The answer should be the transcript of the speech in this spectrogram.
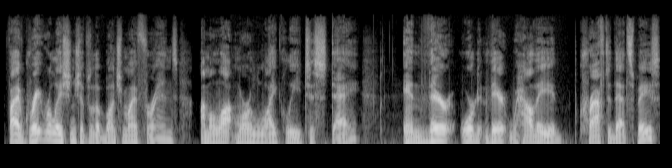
If I have great relationships with a bunch of my friends, I'm a lot more likely to stay. And their org, their how they crafted that space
